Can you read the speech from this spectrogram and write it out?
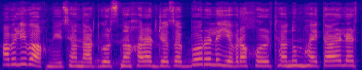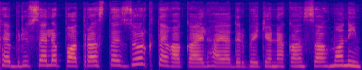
Ավելի վաղ միության արտգործնախարար Ջոզեփ Բորելը Եվրախորհրդանում հայտարարել էր, թե Բրյուսելը պատրաստ է զորք տեղակայել հայ-ադրբեջանական սահմանին,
